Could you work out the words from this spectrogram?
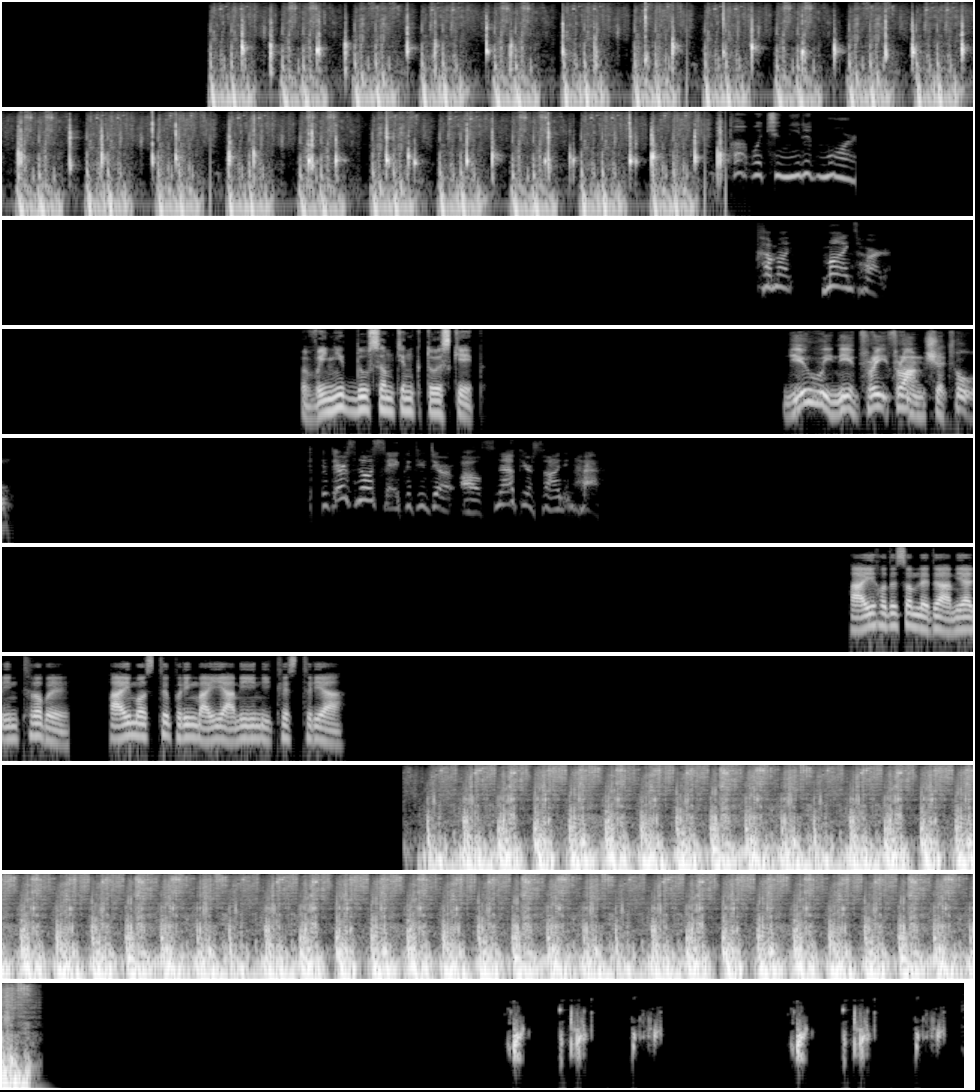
Come on, mine's harder. We need do something to escape. You we need three francs at all. There's no safe if you dare. I'll snap your sign in half. I heard some red army are in trouble. I must bring my army in Equestria.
